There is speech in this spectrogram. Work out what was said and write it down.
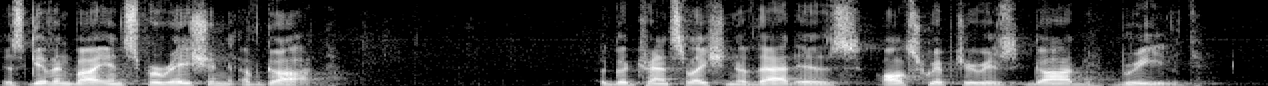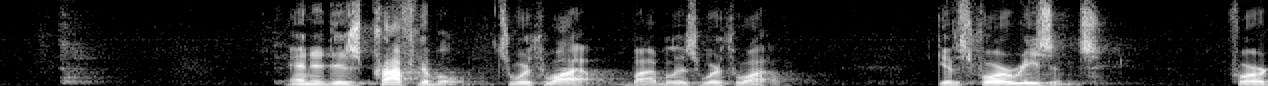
is given by inspiration of God. A good translation of that is all scripture is God breathed and it is profitable. It's worthwhile. The Bible is worthwhile. Gives four reasons for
